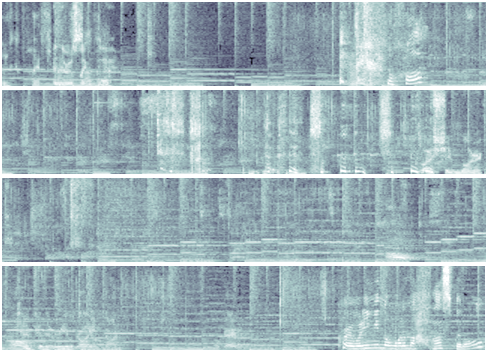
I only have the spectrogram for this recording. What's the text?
You could play FNAF and there was like seven. the huh? question mark. Oh. Time for the oh. real You're deal. Okay. Corey, what do you mean the one in the hospital?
